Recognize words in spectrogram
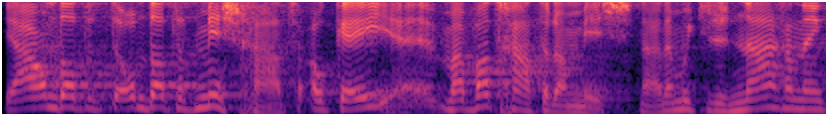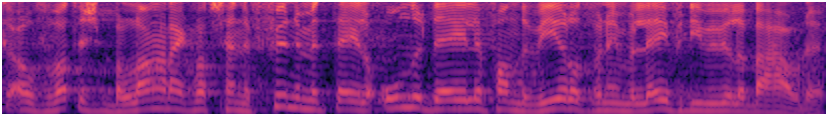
Ja, omdat het, omdat het misgaat. Oké, okay, maar wat gaat er dan mis? Nou, dan moet je dus nagaan denken over wat is belangrijk. Wat zijn de fundamentele onderdelen van de wereld waarin we leven die we willen behouden?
